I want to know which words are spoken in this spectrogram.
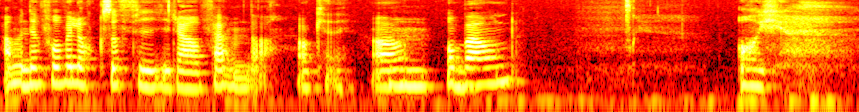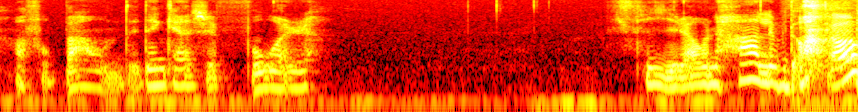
ja men den får väl också fyra av fem då. Okej. Ja. Mm. Och Bound? Oj, vad får Bound? Den kanske får fyra och en halv då. Ja,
